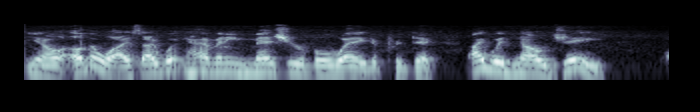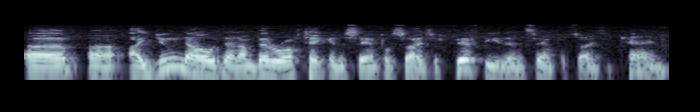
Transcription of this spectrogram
you know, otherwise I wouldn't have any measurable way to predict. I would know, gee, uh, uh, I do know that I'm better off taking a sample size of 50 than a sample size of 10,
